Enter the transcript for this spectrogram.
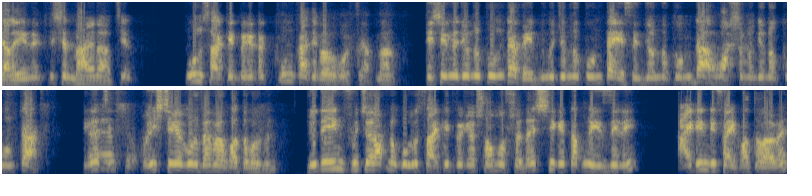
যারা ইলেকট্রিশিয়ান ভাইরা আছে কোন সার্কিট ব্রেকারটা কোন কাজে ব্যবহার করছে? আপনার কিচেনের জন্য কোনটা বেডরুমের জন্য কোনটা এসির জন্য কোনটা ওয়াশরুমের জন্য কোনটা, ঠিক আছে? ওই স্টিকারগুলো ব্যবহার করতে পারবেন। যদি ইন ফিউচার আপনার কোনো সার্কিট ব্রেকার সমস্যা দেয়, সেক্ষেত্রে আপনি ইজিলি আইডেন্টিফাই করতে পারবেন,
